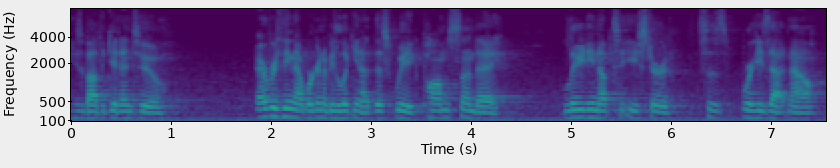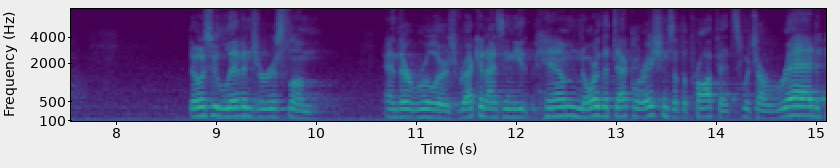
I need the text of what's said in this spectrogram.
he's about to get into everything that we're going to be looking at this week, Palm Sunday, leading up to Easter. This is where he's at now. Those who live in Jerusalem and their rulers, recognizing neither him nor the declarations of the prophets, which are read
